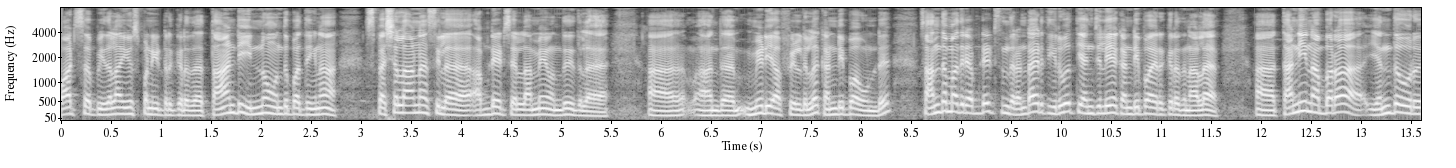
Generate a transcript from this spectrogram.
வாட்ஸ்அப் இதெல்லாம் யூஸ் பண்ணிகிட்டு இருக்கிறத தாண்டி இன்னும் வந்து பார்த்திங்கன்னா ஸ்பெஷலான சில அப்டேட்ஸ் எல்லாமே வந்து இதில் அந்த மீடியா ஃபீல்டில் கண்டிப்பாக உண்டு. ஸோ அந்த மாதிரி அப்டேட்ஸ் இந்த ரெண்டாயிரத்தி இருபத்தி அஞ்சுலேயே கண்டிப்பாக இருக்கிறதுனால தனி நபராக எந்த ஒரு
